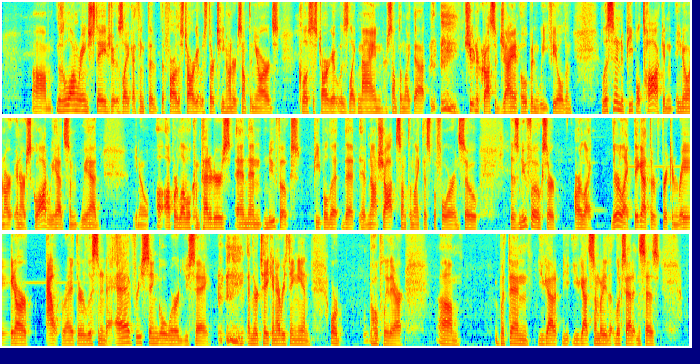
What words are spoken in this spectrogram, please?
um, there's a long range stage. It was like I think the the farthest target was 1,300 something yards. Closest target was like nine or something like that. Shooting across a giant open wheat field and listening to people talk. And you know, in our in our squad, we had some we had you know upper level competitors and then new folks, people that that have not shot something like this before. And so those new folks are are like they're like they got their freaking radar out, right? They're listening to every single word you say and they're taking everything in, or hopefully they are. Um, but then you got you got somebody that looks at it and says,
